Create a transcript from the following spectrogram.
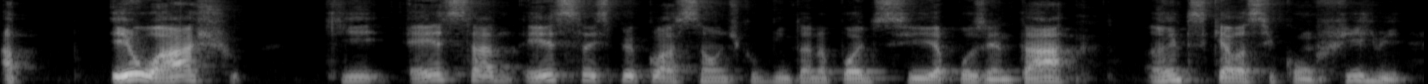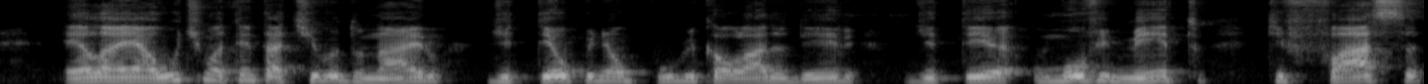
a, eu acho que essa, essa especulação de que o Quintana pode se aposentar, antes que ela se confirme, ela é a última tentativa do Nairo de ter opinião pública ao lado dele, de ter um movimento que faça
